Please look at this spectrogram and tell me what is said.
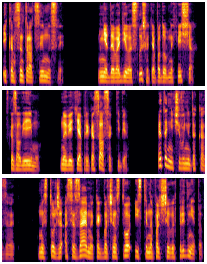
и концентрации мысли. Мне доводилось слышать о подобных вещах, сказал я ему, но ведь я прикасался к тебе. Это ничего не доказывает. Мы столь же осязаемы, как большинство истинно фальшивых предметов,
